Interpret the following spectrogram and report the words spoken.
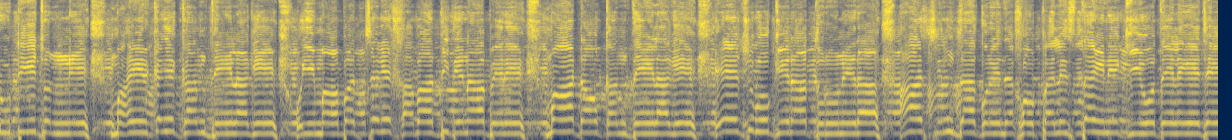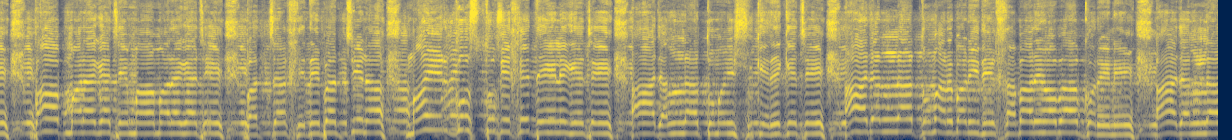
রুটির জন্যে মায়ের কাছে কানতে লাগে। ওই মা বাচ্চাকে খাবার দিতে না পেরে মাটাও কানতে লাগে। এ যুবকেরা, তরুণেরা আর চিন্তা করে দেখো, প্যালেস্তাইনে কি হতে লেগেছে? বাপ মারা গেছে, মা মারা গেছে, বাচ্চা খেতে পাচ্ছে না, মায়ের গোস্তকে খেতে লেগেছে। আজ আল্লাহ তোমায় সুখে রেখেছে, আজ আল্লাহ তোমার বাড়িতে খাবারের অভাব করেনি আজ আল্লাহ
